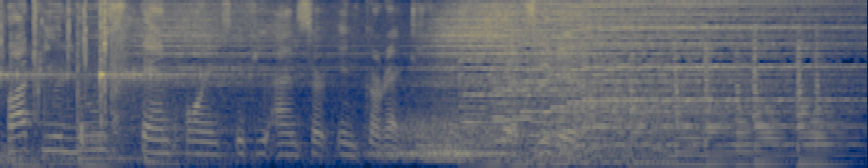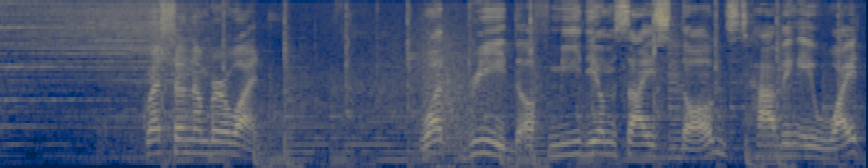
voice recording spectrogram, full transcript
but you lose 10 points if you answer incorrectly. Let's begin. Question number one. What breed of medium-sized dogs having a white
